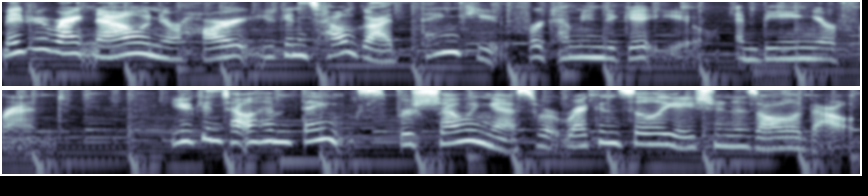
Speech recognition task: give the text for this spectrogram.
Maybe right now in your heart, you can tell God, Thank you for coming to get you and being your friend. You can tell him thanks for showing us what reconciliation is all about.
